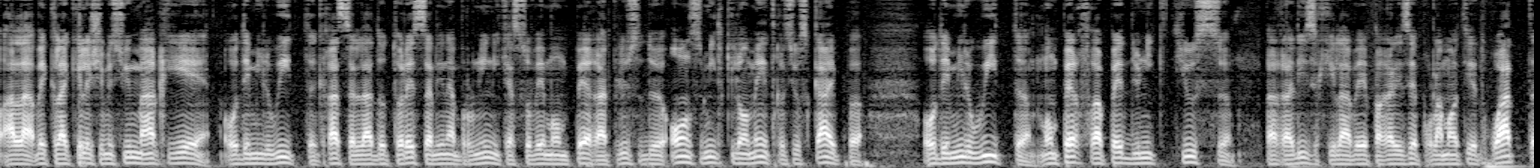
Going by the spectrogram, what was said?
avec laquelle je me suis marié en 2008, grâce à la doctoresse Salina Brunini qui a sauvé mon père à plus de 11 000 kilomètres sur Skype, en 2008, mon père frappé d'une ictus, paralyse qu'il avait paralysé pour la moitié droite.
